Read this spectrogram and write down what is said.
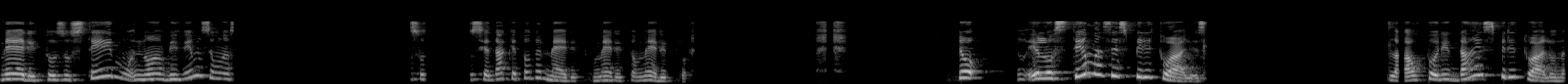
méritos. Você, nós vivemos em uma sociedade que todo é mérito, mérito, mérito. Pero, os temas espirituais, la autoridade espiritual, una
